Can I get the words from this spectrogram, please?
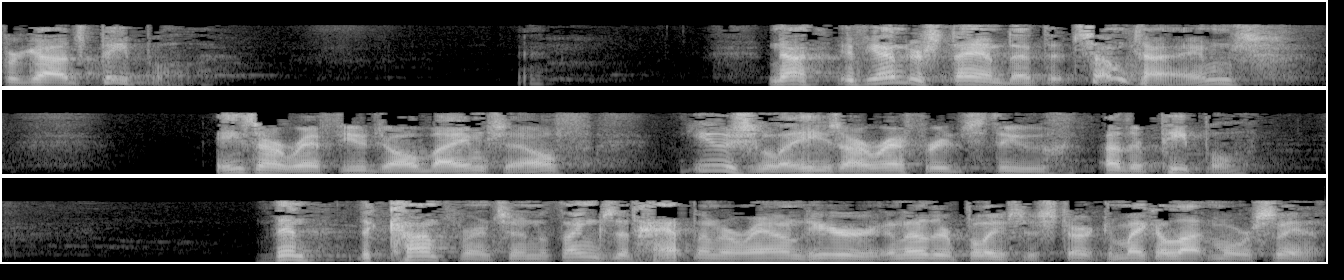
for God's people. Now, if you understand that, that sometimes He's our refuge all by Himself. Usually He's our refuge through other people. Then the conference and the things that happen around here and other places start to make a lot more sense.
